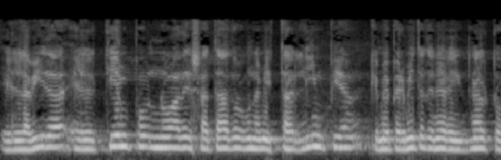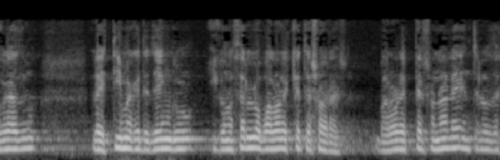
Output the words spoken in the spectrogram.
en la vida el tiempo no ha desatado una amistad limpia que me permite tener en alto grado la estima que te tengo y conocer los valores que atesoras, valores personales entre los,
